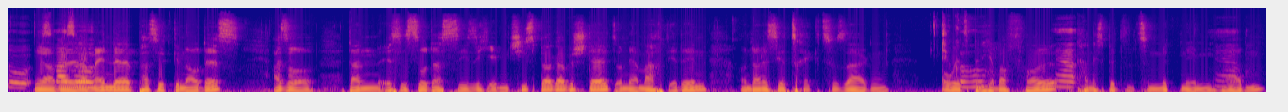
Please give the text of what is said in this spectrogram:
so, ja, weil so. am Ende passiert genau das. Also, dann ist es so, dass sie sich eben Cheeseburger bestellt und er macht ihr den und dann ist ihr Trick zu sagen, oh, jetzt bin ich aber voll, Ja. kann ich es bitte zum Mitnehmen Ja. haben?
